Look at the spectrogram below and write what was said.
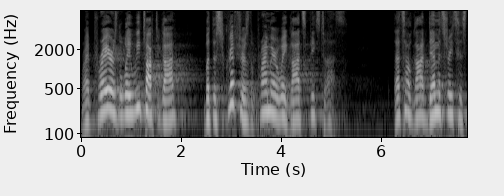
Right? Prayer is the way we talk to God, but the scripture is the primary way God speaks to us. That's how God demonstrates his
